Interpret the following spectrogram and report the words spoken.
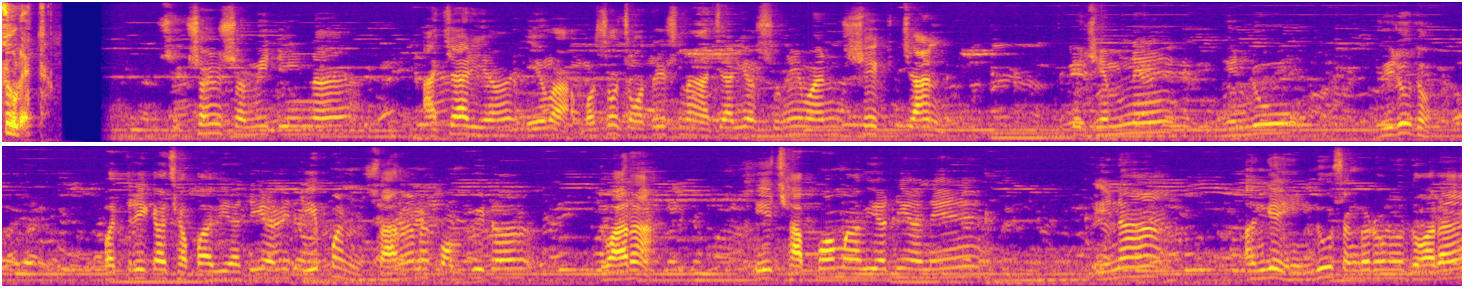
Surat. શિક્ષણ સમિતિના આચાર્ય એવા બસો ચોત્રીસના આચાર્ય સુનેમાન શેખ ચાંદ કે જેમને હિન્દુ વિરુદ્ધ પત્રિકા છપાવી હતી અને તે પણ સારાના કોમ્પ્યુટર દ્વારા એ છાપવામાં આવી હતી અને એના અંગે હિન્દુ સંગઠનો દ્વારા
